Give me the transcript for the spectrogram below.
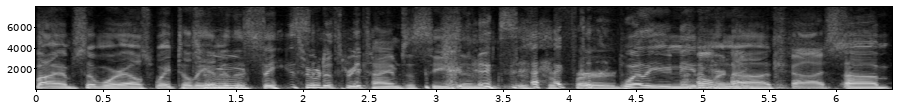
buy them somewhere else. Wait till the end of the season. two to three times a season is preferred. whether you need them oh or not. gosh. Um,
